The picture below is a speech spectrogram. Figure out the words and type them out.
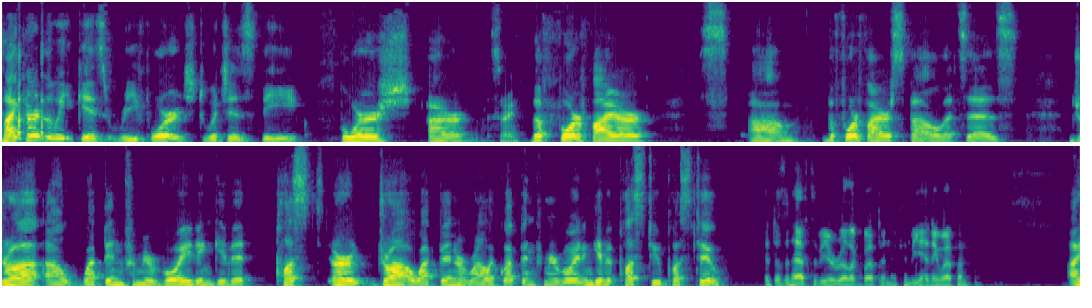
My card of the week is Reforged, which is the four sh- or sorry, the four fire um, the four fire spell that says draw a weapon from your void and give it plus or draw a weapon or relic weapon from your void and give it plus two plus two? It doesn't have to be a relic weapon. It can be any weapon. I,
